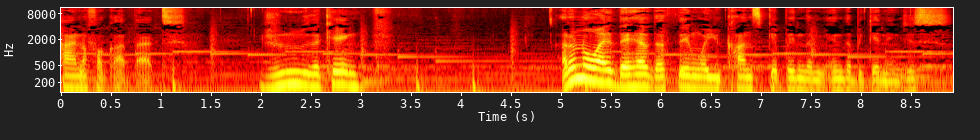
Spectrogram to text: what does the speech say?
Kinda forgot that. Drew the King I don't know why they have that thing where you can't skip in them in the beginning. Just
